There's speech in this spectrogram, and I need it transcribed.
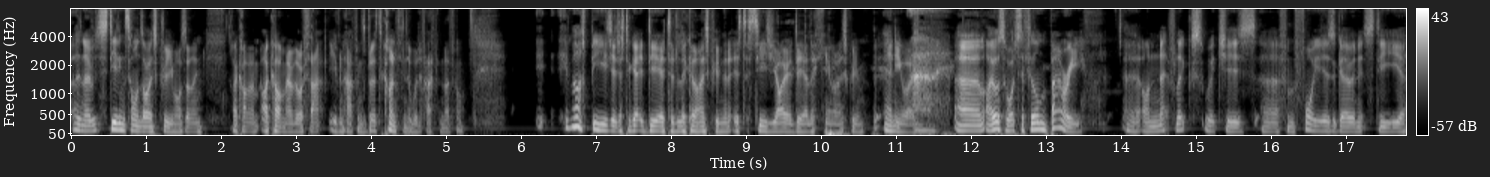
I don't know stealing someone's ice cream or something. I can't. Remember, I can't remember if that even happens, but it's the kind of thing that would have happened in that film. It, it must be easier just to get a deer to lick an ice cream than it is to CGI a deer licking an ice cream. But anyway, um, I also watched the film Barry uh, on Netflix, which is uh, from four years ago, and it's the uh,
